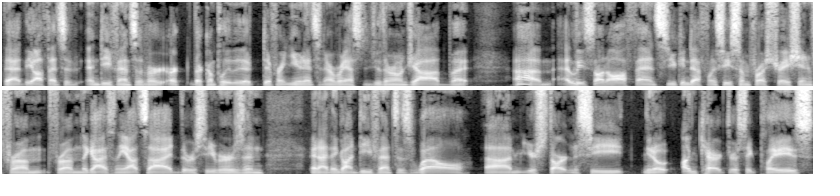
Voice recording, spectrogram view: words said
that the offensive and defensive are, are they're completely different units and everybody has to do their own job. But um, at least on offense, you can definitely see some frustration from from the guys on the outside, the receivers, and and I think on defense as well, um, you're starting to see you know uncharacteristic plays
